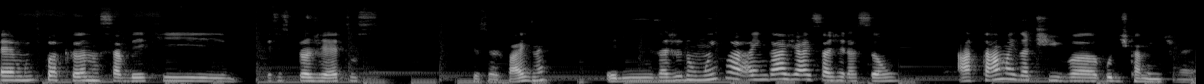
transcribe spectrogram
É muito bacana saber que esses projetos que o senhor faz, né? eles ajudam muito a, engajar essa geração a estar tá mais ativa politicamente, né?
